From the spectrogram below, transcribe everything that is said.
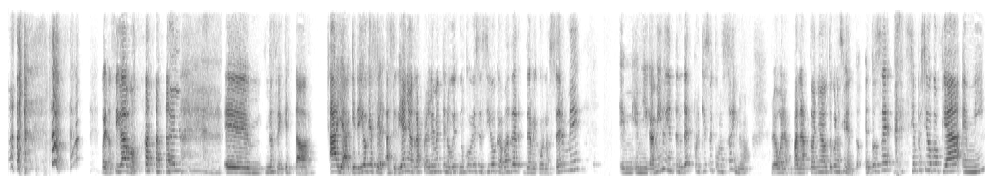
bueno, sigamos. Eh, no sé en qué estaba. Ah, ya, que te digo que hace, hace 10 años atrás probablemente nunca hubiese sido capaz de, de reconocerme en, mi camino y entender por qué soy como soy, ¿no? Pero bueno, van harto años de autoconocimiento. Entonces, siempre he sido confiada en mí,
